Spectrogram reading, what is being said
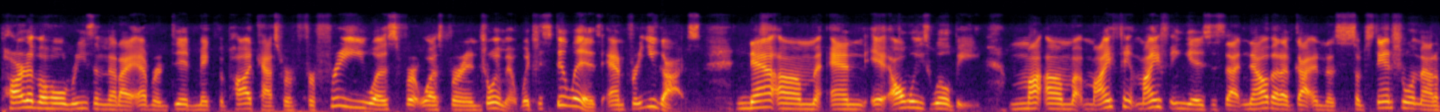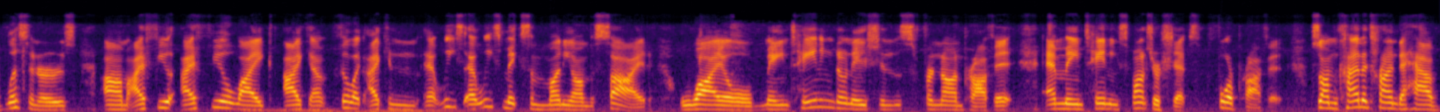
part of the whole reason that I ever did make the podcast for, for free was for was for enjoyment, which it still is, and for you guys. Now, um, and it always will be. My um my thing my thing is is that now that I've gotten a substantial amount of listeners, um, I feel I feel like I can feel like I can at least at least make some money on the side while maintaining donations for nonprofit and maintaining sponsorships for profit. So I'm kind of trying to have,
